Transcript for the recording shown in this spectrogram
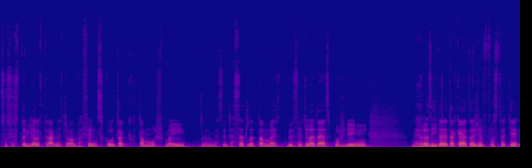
co se staví elektrárny třeba ve Finsku, tak tam už mají, nevím, jestli deset let, tam je desetileté spoždění. Nehrozí tady také to, že v podstatě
